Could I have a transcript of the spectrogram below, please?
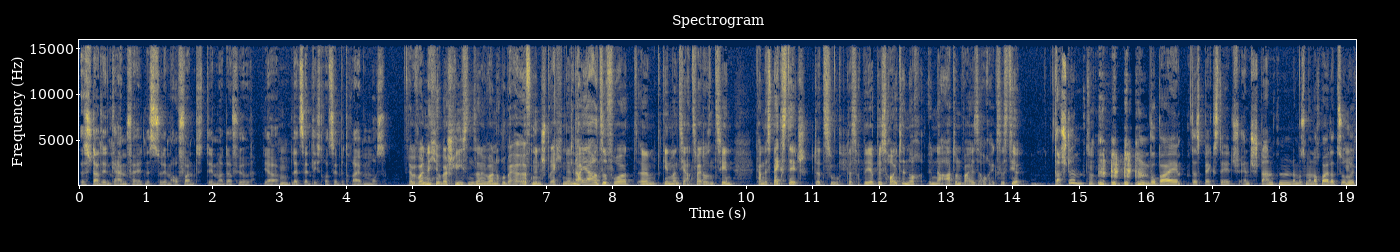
es stand in keinem Verhältnis zu dem Aufwand, den man dafür ja hm. letztendlich trotzdem betreiben muss. Ja, wir wollen nicht über schließen, sondern wir wollen darüber eröffnen sprechen. Denn genau. Ein paar Jahre zuvor, äh, gehen wir ins Jahr 2010, kam das Backstage dazu. Das hat ja bis heute noch in der Art und Weise auch existiert. Das stimmt. Ja. Wobei das Backstage entstanden, da muss man noch weiter zurück,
